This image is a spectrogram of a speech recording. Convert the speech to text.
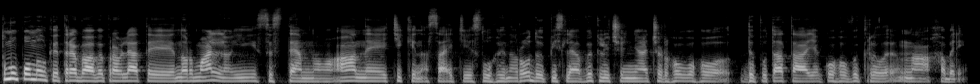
Тому помилки треба виправляти нормально і системно, а не тільки на сайті Слуги народу після виключення чергового депутата, якого викрили на хабарі.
